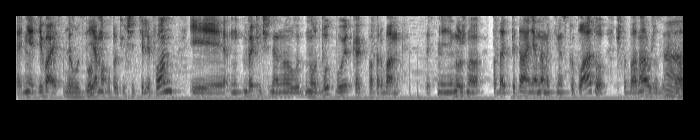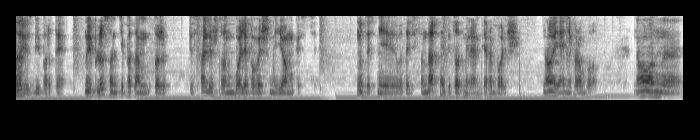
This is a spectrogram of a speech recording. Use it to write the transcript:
Нет, девайс. Ноутбук? То есть я могу подключить телефон, и выключенный ноутбук будет как powerbank. То есть мне не нужно подать питание на материнскую плату, чтобы она уже запитала ага. USB-порты. Ну и плюс он типа там тоже писали, что он более повышенной емкости. Ну, то есть не вот эти стандартные 500 мАh, а больше. Но я не пробовал. Но он... Э,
